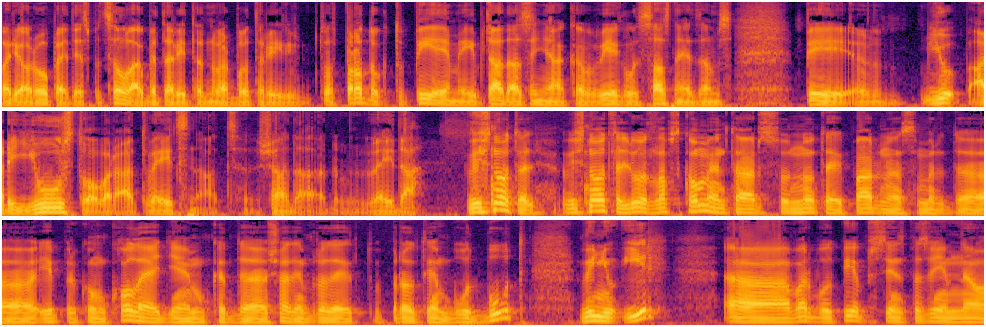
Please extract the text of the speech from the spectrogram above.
Var jau rūpēties par cilvēku, bet arī tad, varbūt arī to produktu pieejamību tādā ziņā, ka viegli sasniedzams, pie, ju, arī jūs to varētu veicināt šādā veidā. Visnotaļ, visnotaļ ļoti labs komentārs, un noteikti pārunāsim ar uh, iepirkumu kolēģiem, kad uh, šādiem produktiem būtu būt. Viņu ir, Uh, varbūt pieprasījums pēc viņiem nav,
